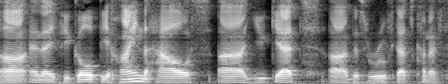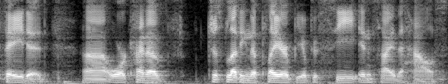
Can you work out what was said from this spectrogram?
Uh, and then if you go behind the house, uh, you get uh, this roof that's kind of faded uh, or kind of just letting the player be able to see inside the house.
